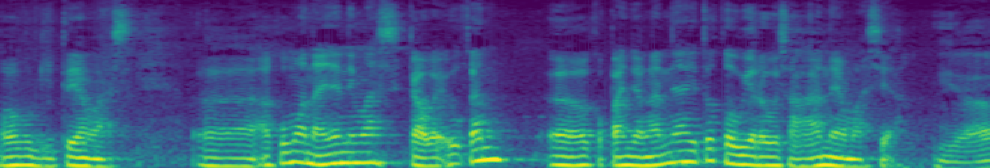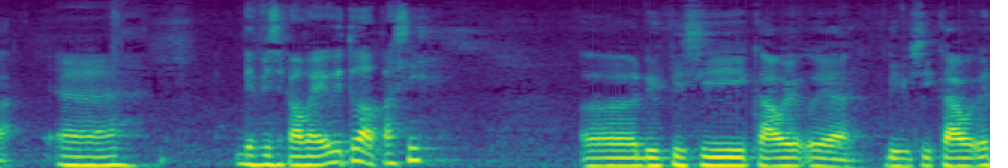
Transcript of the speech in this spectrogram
Oh begitu ya Mas. Eh, aku mau nanya nih Mas, KWU kan eh, kepanjangannya itu kewirausahaan ya Mas ya. Iya. Eh, divisi KWU itu apa sih? Eh, divisi KWU ya divisi KWU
